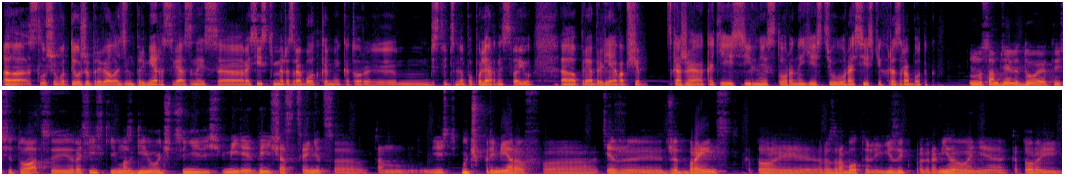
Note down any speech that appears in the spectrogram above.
А, слушай, вот ты уже привел один пример, связанный с э, российскими разработками, которые действительно популярность свою э, приобрели. А вообще скажи, а какие сильные стороны есть у российских разработок? Ну, на самом деле, до этой ситуации российские мозги очень ценились в мире, да и сейчас ценятся. Там есть куча примеров. Э, те же JetBrains, которые разработали язык программирования, который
